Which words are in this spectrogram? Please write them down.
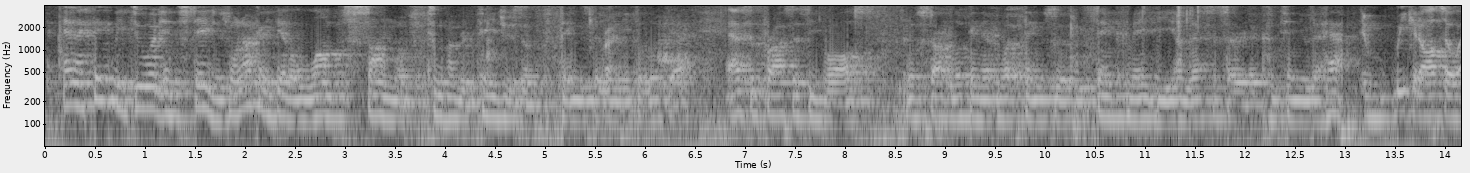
And I think we do it in stages. We're not going to get a lump sum of 200 pages of things that we need to look at. As the process evolves, we'll start looking at what things that we think may be unnecessary to continue to have. And we could also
